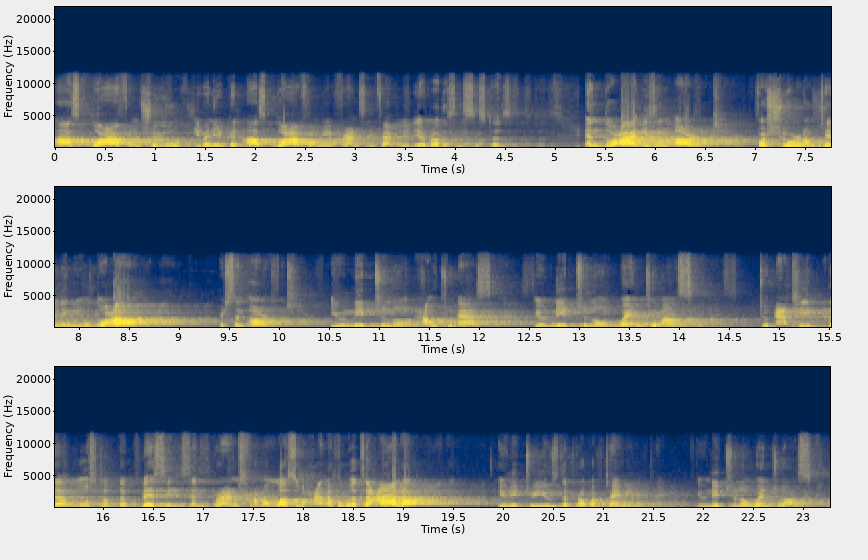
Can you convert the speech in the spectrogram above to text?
Ask dua from shuyukh. Even you can ask dua from your friends and family, dear brothers and sisters. And dua is an art. For sure, I'm telling you, dua, it's an art. You need to know how to ask. You need to know when to ask to achieve the most of the blessings and grants from Allah subhanahu wa ta'ala. You need to use the proper timing. You need to know when to ask.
